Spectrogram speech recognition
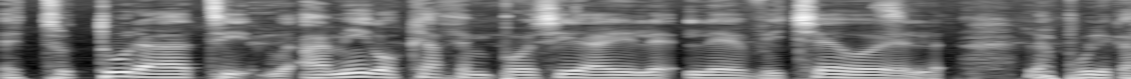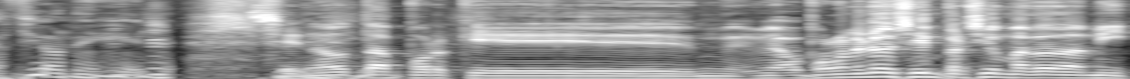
estructuras, ti- amigos que hacen poesía y le- les bicheo el- las publicaciones. el- Se nota porque, o por lo menos esa impresión me ha dado a mí.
